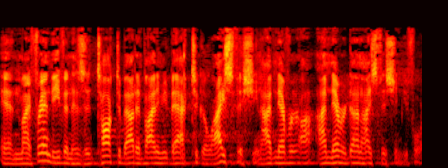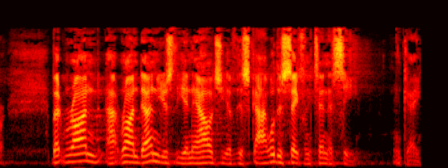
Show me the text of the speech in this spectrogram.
And my friend even has talked about inviting me back to go ice fishing. I've never, I've never done ice fishing before. But Ron, uh, Ron Dunn used the analogy of this guy, we'll just say from Tennessee, okay,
